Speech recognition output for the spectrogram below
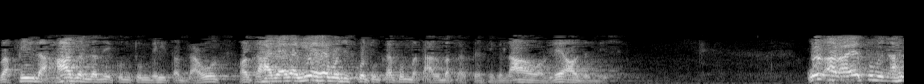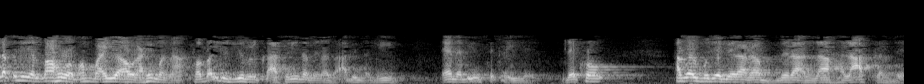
وکیل حاضر لذی کن تم نہیں تب اور کہا جائے گا، یہ ہے وہ جس کو تم کا تم مطالبہ کرتے تھے کہ لاؤ اور لے آؤ جلدی سے۔ کل ارائے تم ان اللہ ممبئی اور رحمنا فبل جیر القاصرین من عذاب نبی اے نبی سے کہیے، دیکھو، اگر مجھے میرا رب، میرا اللہ ہلاک کر دے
